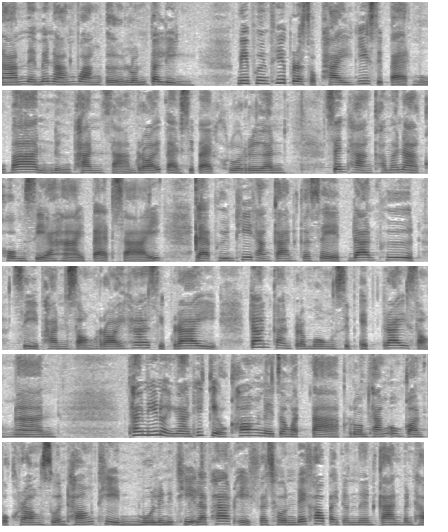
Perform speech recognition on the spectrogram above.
น้ำในแม่น้ำวังเอ่อล้นตลิ่ง มีพื้นที่ประสบภัย 28 หมู่บ้าน 1,388 ครัวเรือน เส้นทางคมนาคมเสียหาย 8 สาย และพื้นที่ทางการเกษตรด้านพืช 4,250 ไร่ ด้านการประมง 11 ไร่ 2 งานทั้งนี้หน่วยงานที่เกี่ยวข้องในจังหวัดตาก รวมทั้งองค์กรปกครองส่วนท้องถิ่น มูลนิธิและภาคเอกชนได้เข้าไปดำเนินการบรรเทา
